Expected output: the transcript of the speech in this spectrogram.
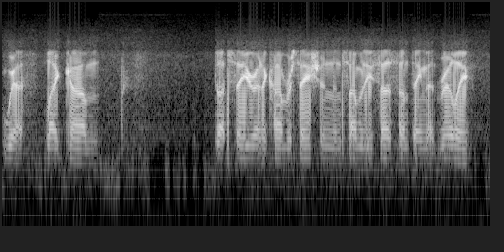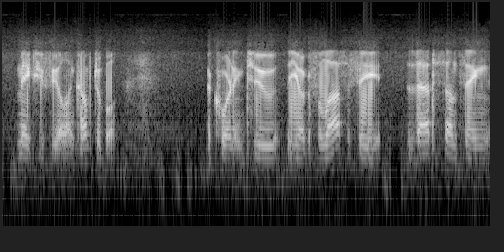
with, like, um, let's say you're in a conversation and somebody says something that really makes you feel uncomfortable. According to the yoga philosophy, that's something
